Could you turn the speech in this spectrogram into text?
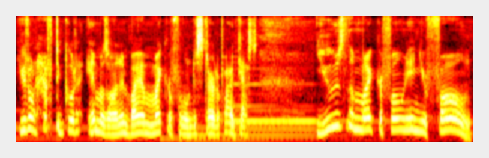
You don't have to go to Amazon and buy a microphone to start a podcast. Use the microphone in your phone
